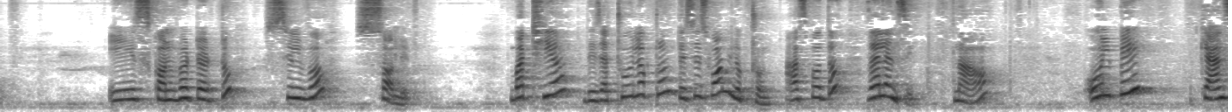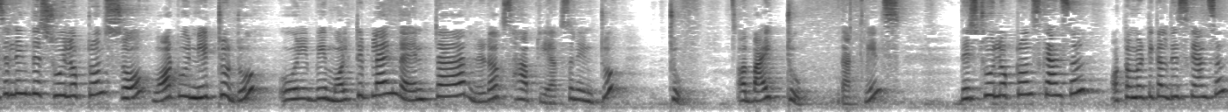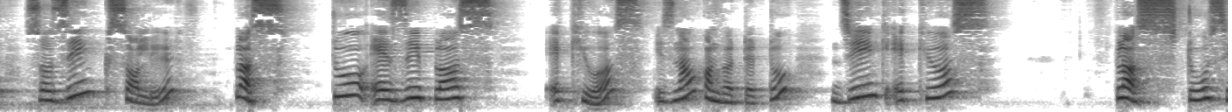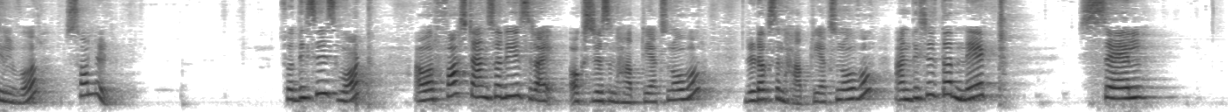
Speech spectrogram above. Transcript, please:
is converted to silver solid. But here, these are two electrons, this is one electron as per the valency. Now, we will be cancelling these two electrons. So, what we need to do, we will be multiplying the entire redox half reaction into 2 or by 2. That means these two electrons cancel, automatically this cancel. So zinc solid plus 2Ag plus aqueous is now converted to zinc aqueous plus 2 silver solid. So this is what our first answer is right oxidation half reaction over, reduction half reaction over and this is the net cell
